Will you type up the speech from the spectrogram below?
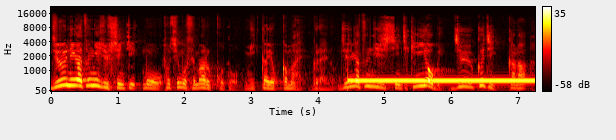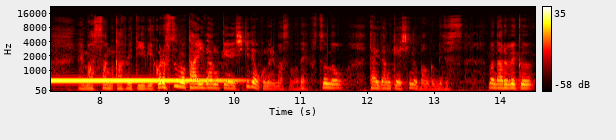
？12月27日もう年も迫ること3日4日前ぐらいの。12月27日金曜日19時からマッサンカフェ TV これ普通の対談形式で行いますので普通の対談形式の番組です、まあ、なるべく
